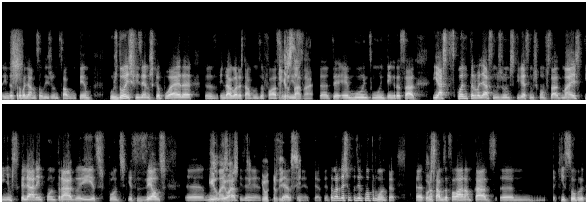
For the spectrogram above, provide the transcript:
ainda trabalhámos ali juntos há algum tempo. Os dois fizemos capoeira, eh, ainda agora estávamos a falar sobre engraçado, isso. Não é? Portanto, é, é, muito, muito engraçado. E acho que se quando trabalhássemos juntos tivéssemos conversado mais, tínhamos se calhar encontrado aí esses pontos, esses elos uh, muito eu, mais eu rapidamente. Acho, eu acredito certo, sim. Certo. Então, agora deixa-me fazer-te uma pergunta. Uh, nós estávamos a falar há um bocado um, aqui sobre,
